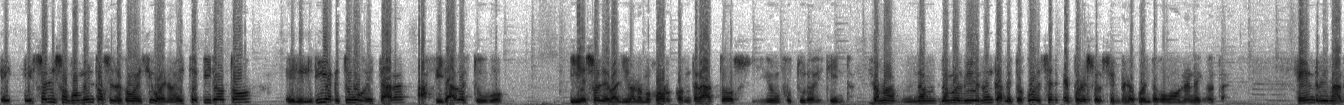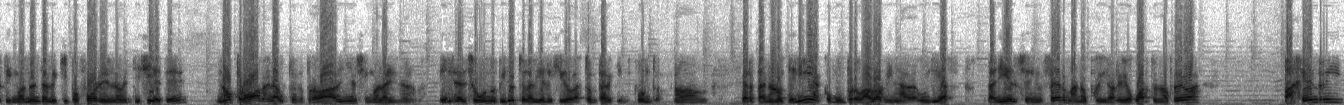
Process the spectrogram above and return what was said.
eh, eh, son esos momentos en los que vos decís, bueno, este piloto en el día que tuvo que estar afilado estuvo. Y eso le valió a lo mejor contratos y un futuro distinto. Yo no, me olvido nunca, me tocó de cerca y por eso siempre lo cuento como una anécdota. Henry Martin, cuando entra al equipo Ford en el 97, no probaba el auto, lo probaba Daniel Singolani nada más. Él era el segundo piloto que había elegido Gastón Perkins, punto. No, Berta no lo tenía como un probador ni nada. Un día Daniel se enferma, no puede ir a Río Cuarto en una prueba, va Henry,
